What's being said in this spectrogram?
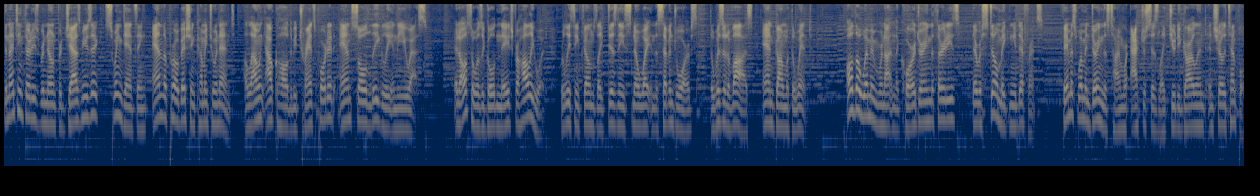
The 1930s were known for jazz music, swing dancing, and the prohibition coming to an end, allowing alcohol to be transported and sold legally in the US. It also was a golden age for Hollywood, releasing films like Disney's Snow White and the Seven Dwarfs, The Wizard of Oz, and Gone with the Wind. Although women were not in the Corps during the 30s, they were still making a difference. Famous women during this time were actresses like Judy Garland and Shirley Temple,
